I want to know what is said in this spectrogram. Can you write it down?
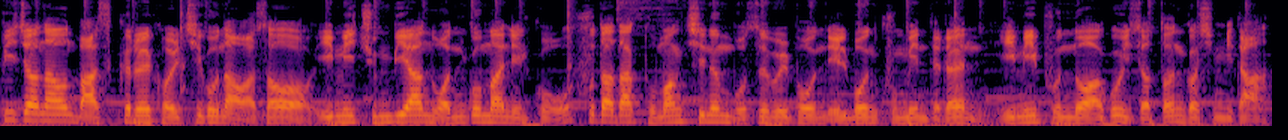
삐져나온 마스크를 걸치고 나와서 이미 준비한 원고만 읽고 후다닥 도망치는 모습을 본 일본 국민들은 이미 분노하고 있었던 것입니다.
